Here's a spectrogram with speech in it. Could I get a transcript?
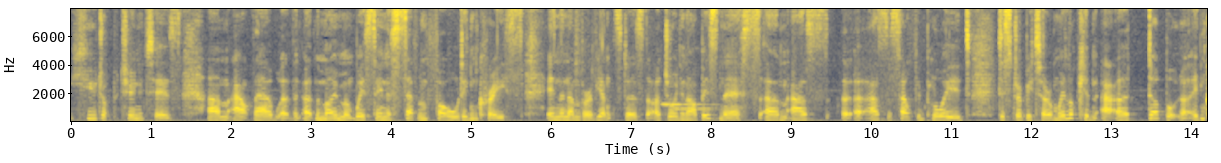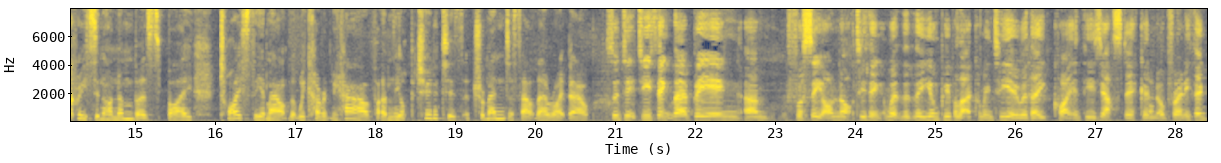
huge opportunities um, out there. At the, at the moment, we're seeing a sevenfold increase in the number of youngsters that are joining our business um, as, as a self-employed distributor. And we're looking at a double uh, increase in our numbers by twice the amount that we currently have. And the opportunities are tremendous out there right now. So do, do you think they're being um, fussy or not? Do you think the, the young people that are coming to you, are they quite enthusiastic and up for anything?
